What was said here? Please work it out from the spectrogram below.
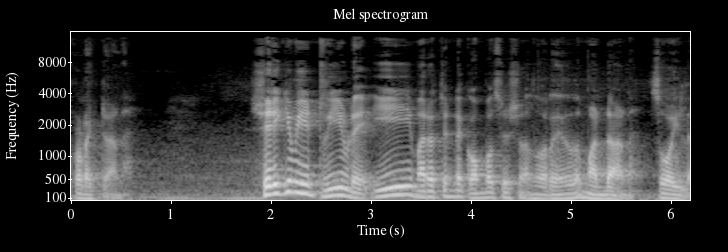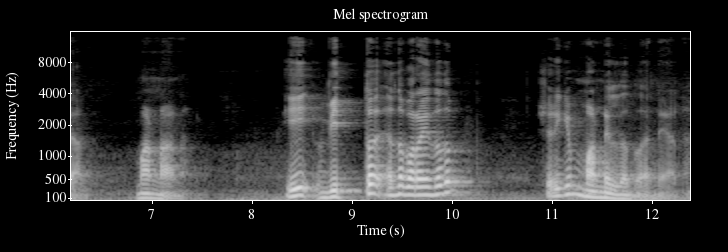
പ്രൊഡക്റ്റാണ്. ശരിക്കും ഈ ട്രീയുടെ ഈ മരത്തിന്റെ കോമ്പോസിഷൻ എന്ന് പറയുന്നത് മഡാണ് സോയിലാണ് മണ്ണാണ്. ഈ വിത്ത് എന്ന് പറയുന്നതും ശരിക്കും മണ്ണിൽ നിന്ന് തന്നെയാണ്.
